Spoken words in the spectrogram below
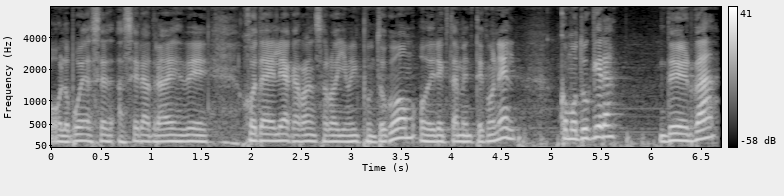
o lo puede hacer, hacer, a través de jlacarranza.com o directamente con él, como tú quieras. De verdad,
